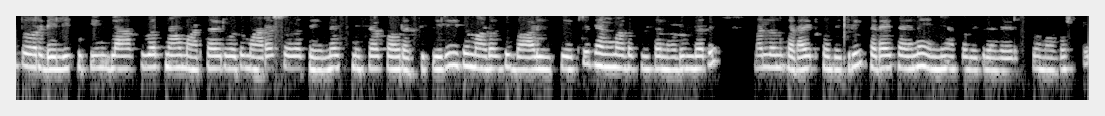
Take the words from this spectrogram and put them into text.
To our daily cooking blog ಇವತ್ ನಾವು ಮಾಡ್ತಾ ಇರೋದು ಮಹಾರಾಷ್ಟ್ರದ ಫೇಮಸ್ ಮಿಸಲ್ ಪಾವ್ ರೆಸಿಪಿ ರೀ. ಇದು ಮಾಡೋದು ಬಾಳ ಈಸಿ ಐತ್ರಿ. ಇದು ಹೆಂಗ್ ಮಾಡೋದು ಅಂತ ನೋಡೋಣ ಬರ್ರಿ. ಮೊದ್ಲೊಂದು ಕಡಾಯಿ ಇಟ್ಕೋಬೇಕ್ರಿ ಕಡಾಯಿ ಕಾಯನ ಎಣ್ಣೆ ಹಾಕೋಬೇಕ್ರಿ ಒಂದ್ ಎರಡ್ ಸ್ಪೂನ್ ಆಗೋಷ್ಟು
